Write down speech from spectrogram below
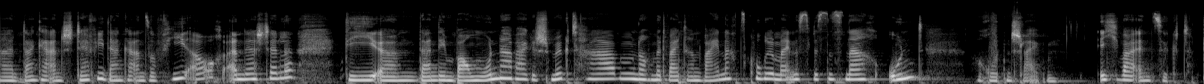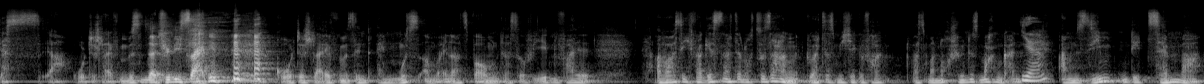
Äh, danke an Steffi, danke an Sophie auch an der Stelle, die ähm, dann den Baum wunderbar geschmückt haben, noch mit weiteren Weihnachtskugeln meines Wissens nach und roten Schleifen. Ich war entzückt. Das, ja, rote Schleifen müssen natürlich sein. rote Schleifen sind ein Muss am Weihnachtsbaum, das auf jeden Fall. Aber was ich vergessen hatte noch zu sagen, du hattest mich ja gefragt, was man noch Schönes machen kann. Ja. Am 7. Dezember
